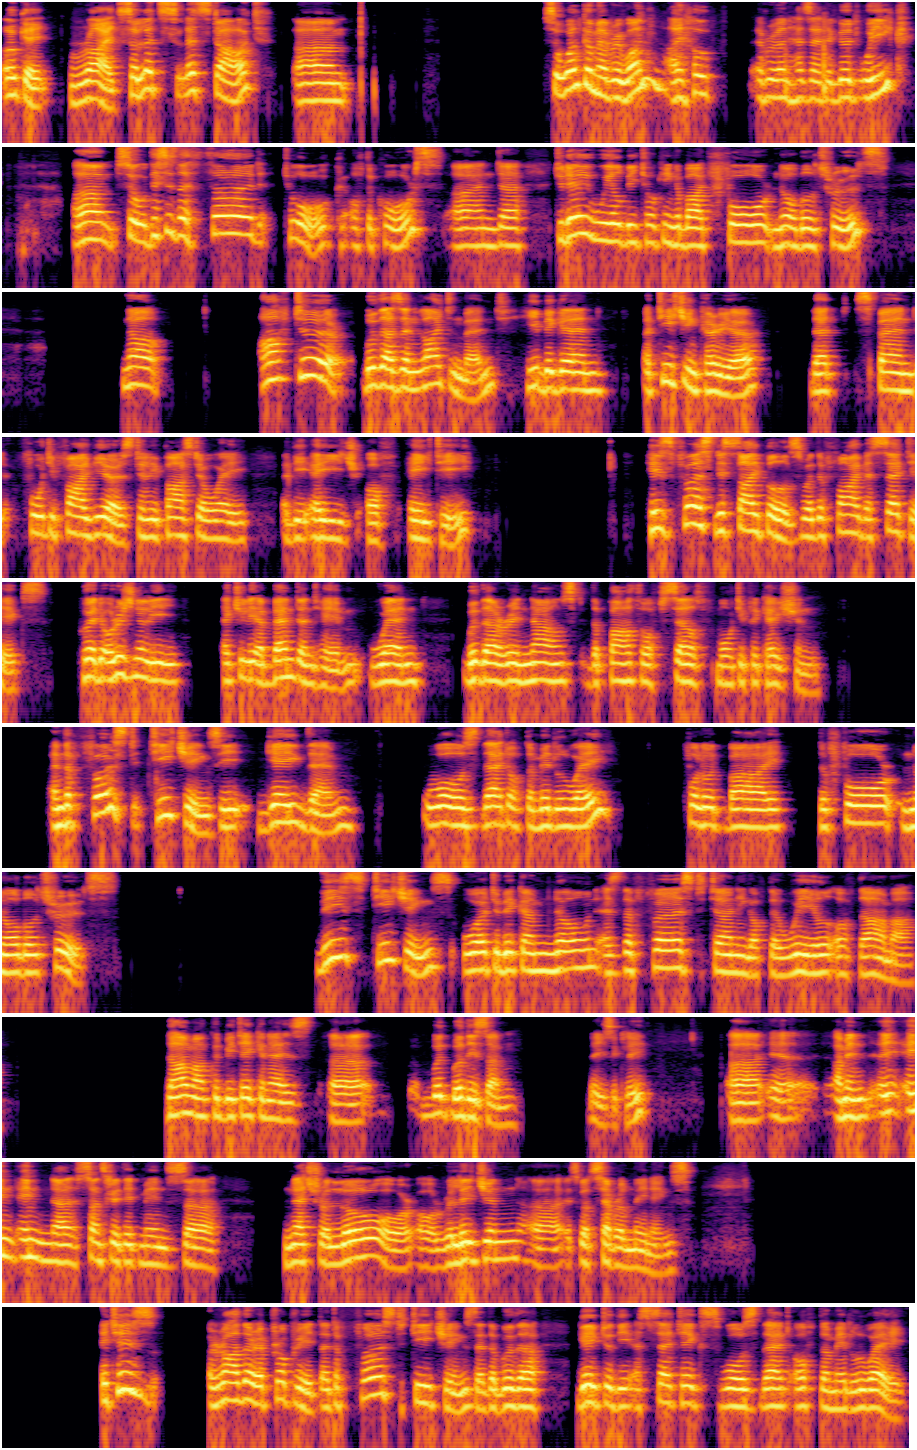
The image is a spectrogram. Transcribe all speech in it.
Okay, right. So let's let's start. Um, so welcome everyone. I hope everyone has had a good week. Um, so this is the third talk of the course, and uh, today we'll be talking about four noble truths. Now, after Buddha's enlightenment, he began a teaching career that spanned 45 years till he passed away at the age of 80. His first disciples were the five ascetics who had originally actually abandoned him when Buddha renounced the path of self mortification. And the first teachings he gave them was that of the middle way, followed by the Four Noble Truths. These teachings were to become known as the first turning of the wheel of Dharma. Dharma could be taken as uh, Buddhism, basically. Uh, uh, I mean, in, in uh, Sanskrit, it means uh, natural law or, or religion. Uh, it's got several meanings. It is rather appropriate that the first teachings that the Buddha gave to the ascetics was that of the middle way.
